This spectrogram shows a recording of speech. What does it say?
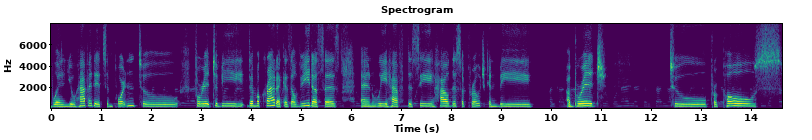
When you have it, it's important to for it to be democratic, as Elvira says, and we have to see how this approach can be a bridge to propose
